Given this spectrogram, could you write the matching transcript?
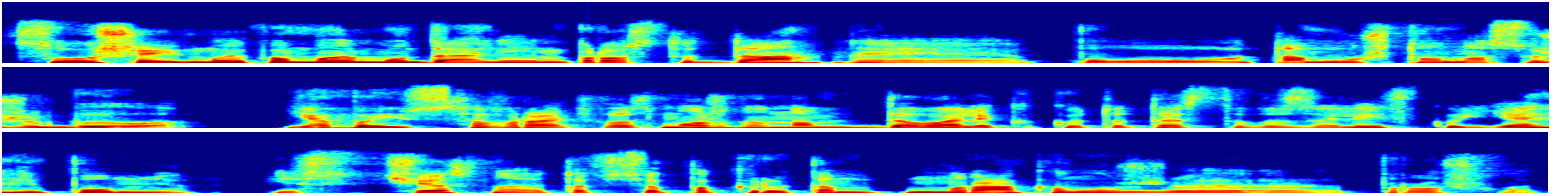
Слушай, мы, по-моему, дали им просто данные по тому, что у нас уже было. Я боюсь соврать. Возможно, нам давали какую-то тестовую заливку, я не помню. Если честно, это все покрыто мраком уже прошлое.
